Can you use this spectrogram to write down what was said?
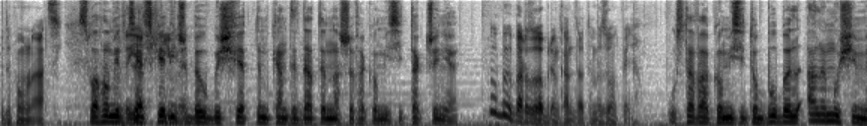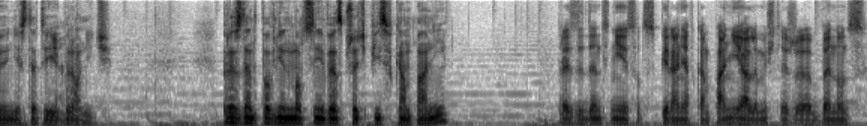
W dyplomacji. Sławomir. Cęckiewicz byłby świetnym kandydatem na szefa komisji, tak czy nie? Byłby bardzo dobrym kandydatem, bez wątpienia. Ustawa o komisji to bubel, ale musimy niestety jej Nie. bronić. Prezydent powinien mocniej wesprzeć PiS w kampanii? Prezydent nie jest od wspierania w kampanii, ale myślę, że będąc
